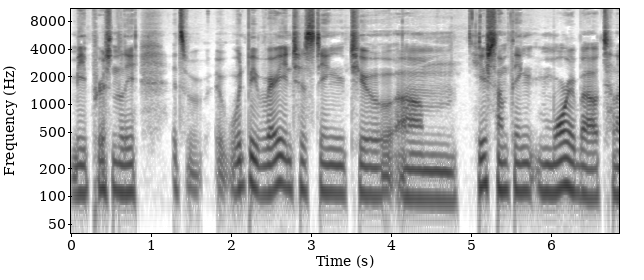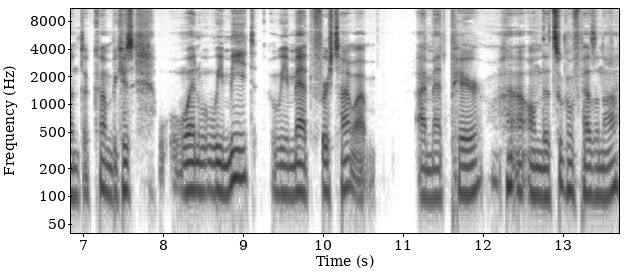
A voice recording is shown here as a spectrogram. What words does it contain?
me personally, it's it would be very interesting to um, hear something more about talent.com because when we meet, we met first time. I, I met Per on the Zukunft Personal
